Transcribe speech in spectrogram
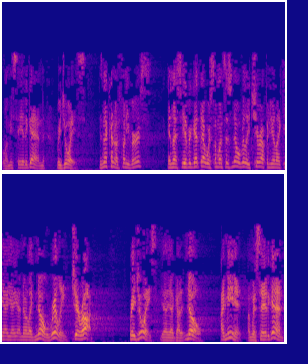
Let me say it again, rejoice. Isn't that kind of a funny verse? Unless you ever get that where someone says, no, really, cheer up, and you're like, yeah, yeah, yeah, and they're like, no, really, cheer up. Rejoice. Yeah, yeah, I got it. No, I mean it. I'm going to say it again.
